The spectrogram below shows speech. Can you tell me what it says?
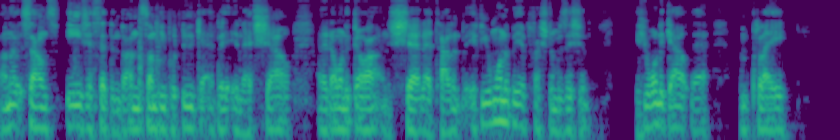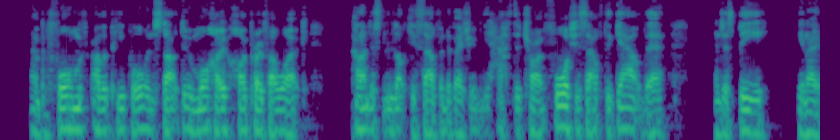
I know it sounds easier said than done. Some people do get a bit in their shell and they don't want to go out and share their talent. But if you want to be a professional musician, if you want to get out there and play and perform with other people and start doing more high, high profile work, can't just lock yourself in the bedroom. You have to try and force yourself to get out there and just be, you know,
